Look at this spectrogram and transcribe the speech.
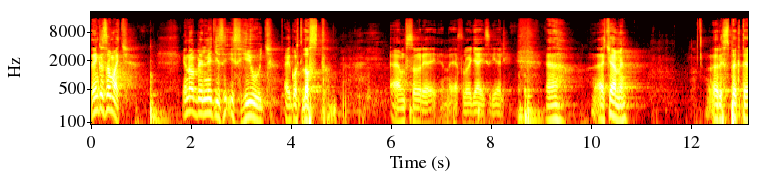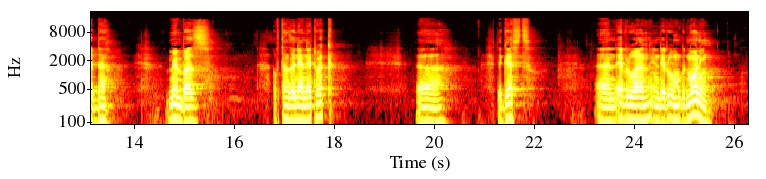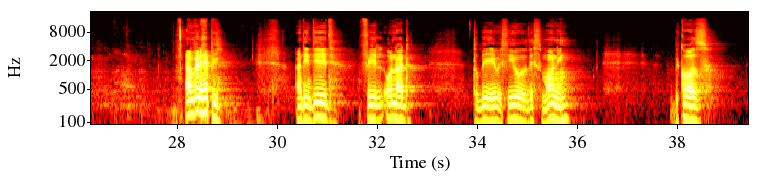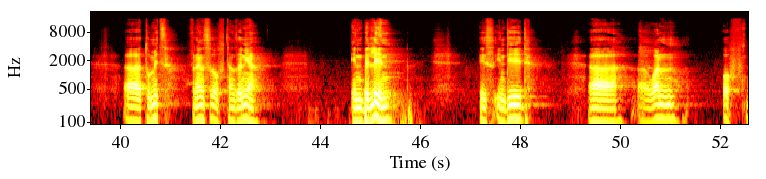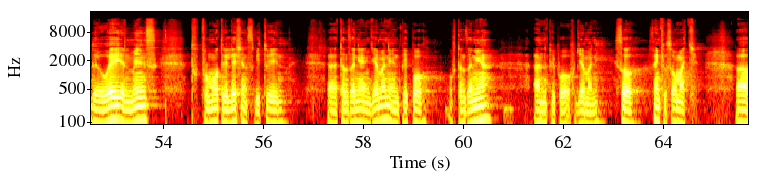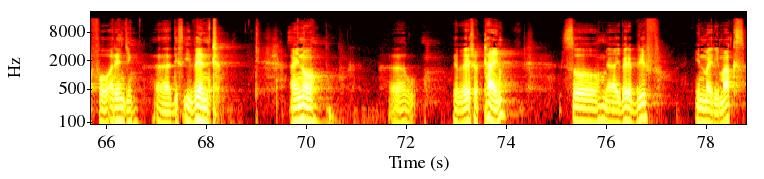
Thank you so much. You know, Belnich is, is huge. I got lost. I'm sorry, and I apologize, really. Uh, uh, Chairman, respected uh, members of Tanzania Network, uh, the guests, and everyone in the room, good morning. I'm very happy and indeed feel honored to be with you this morning because uh, to meet friends of Tanzania in Berlin is indeed uh, uh, one of the way and means to promote relations between uh, Tanzania and Germany and people of Tanzania and people of Germany. So thank you so much uh, for arranging uh, this event. I know uh, we have a very short time, so may I very brief in my remarks.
